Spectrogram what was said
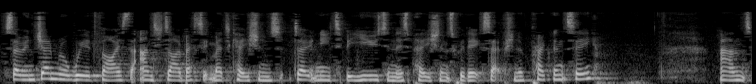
So in general, we advise that anti-diabetic medications don't need to be used in these patients with the exception of pregnancy. And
